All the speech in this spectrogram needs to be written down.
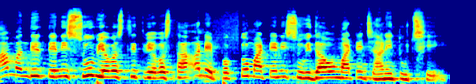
આ મંદિર તેની સુવ્યવસ્થિત વ્યવસ્થા અને ભક્તો માટેની સુવિધાઓ માટે જાણીતું છે.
